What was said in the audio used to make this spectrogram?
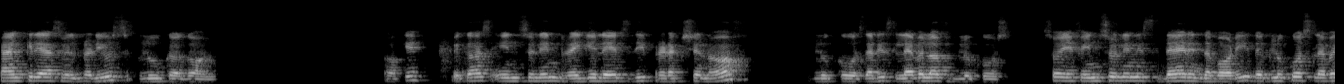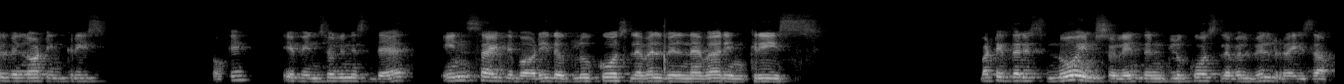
pancreas will produce glucagon. Okay, because insulin regulates the production of glucose, that is level of glucose. So if insulin is there in the body, the glucose level will not increase. Okay, if insulin is there inside the body, the glucose level will never increase. But if there is no insulin, then glucose level will rise up.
